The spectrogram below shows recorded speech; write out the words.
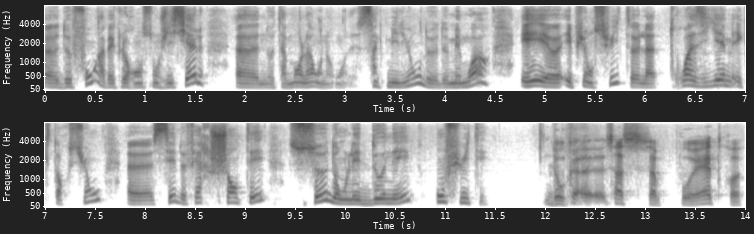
de fonds avec le rançongiciel, notamment là, on a 5 millions de, de mémoires. Et, et, puis ensuite, la troisième extorsion, c'est de faire chanter ceux dont les données ont fuité. Donc euh, ça, ça pourrait être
